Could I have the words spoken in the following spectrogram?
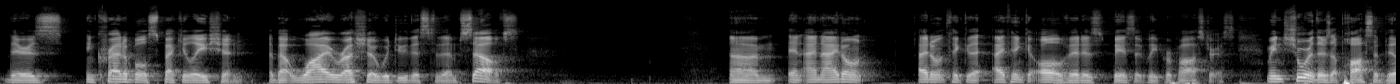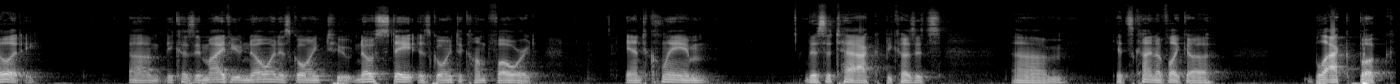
there's incredible speculation about why Russia would do this to themselves. Um, and and I don't I don't think that I think all of it is basically preposterous. I mean, sure, there's a possibility um, because in my view, no one is going to, no state is going to come forward and claim this attack because it's um, it's kind of like a black book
